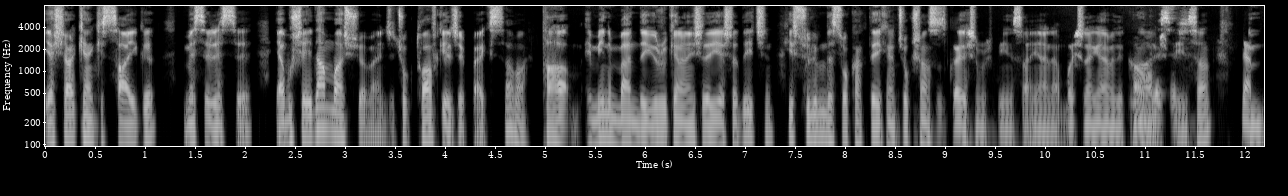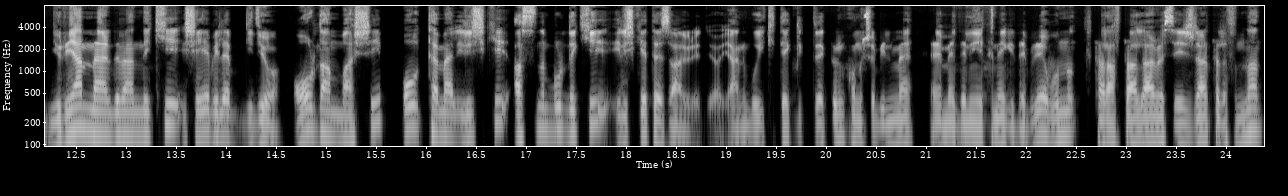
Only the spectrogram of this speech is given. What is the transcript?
yaşarkenki saygı meselesi. Ya bu şeyden başlıyor bence. Çok tuhaf gelecek belki size ama daha eminim ben de yürürken aynı şeyleri yaşadığı için ki Sülüm de sokaktayken çok şanssızlıkla yaşamış bir insan yani başına gelmedi kalmamış bir insan. Yani yürüyen merdivendeki şeye bile gidiyor. Oradan başlayıp o temel ilişki aslında buradaki ilişkiye tezahür ediyor. Yani bu iki teknik direktörün konuşabilme e, medeniyetine gidebiliyor. Bunun taraftarlar ve seyirciler tarafından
